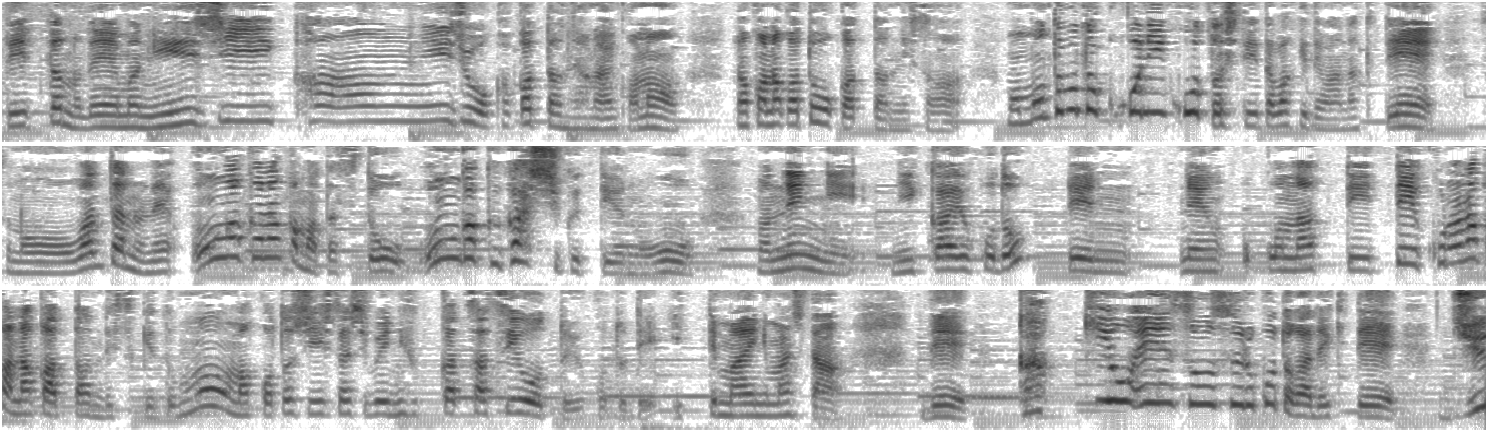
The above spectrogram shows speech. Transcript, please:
で行ったので、まあ、2時間以上かかったんじゃないかな。なかなか遠かったんですが、まあ、もともとここに行こうとしていたわけではなくて、その、ワンタンのね、音楽仲間たちと音楽合宿っていうのを、まあ、年に2回ほど連年行っていて、コロナ禍なかったんですけども、まあ、今年久しぶりに復活させようということで行ってまいりました。で、楽器を演奏することができて、10人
